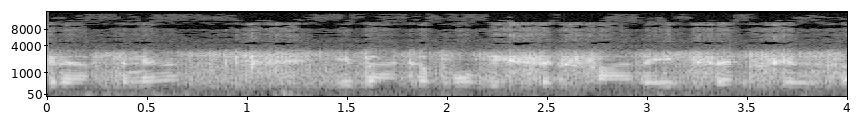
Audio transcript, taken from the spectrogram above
Good afternoon. Your backup will be 6586, here's the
